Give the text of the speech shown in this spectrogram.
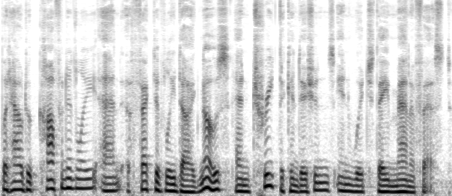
but how to confidently and effectively diagnose and treat the conditions in which they manifest.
